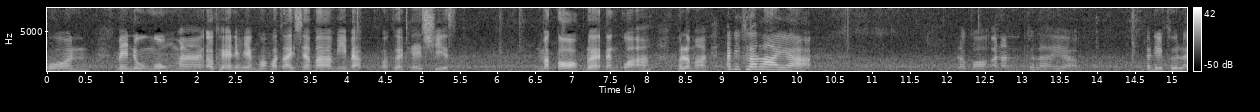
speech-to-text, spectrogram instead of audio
คนเมนูงงมาก โอเค อันนี้ยังพอเข้าใจใช่ปะมีแบบมะเขือเทศชีสมะกอกด้วยแตงกวาผลไม้อันนี้คืออะไรอะ แล้วก็อันนั้นคืออะไรอะ อันนี้คืออะไร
